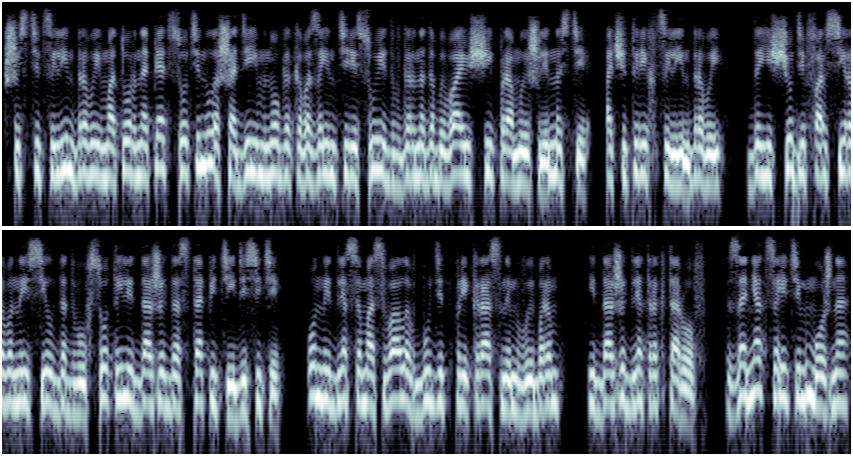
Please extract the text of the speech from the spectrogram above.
шестицилиндровый мотор на пять сотен лошадей много кого заинтересует в горнодобывающей промышленности, а четырехцилиндровый, да еще дефорсированный сил до 200 или даже до 150, он и для самосвалов будет прекрасным выбором, и даже для тракторов. Заняться этим можно,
